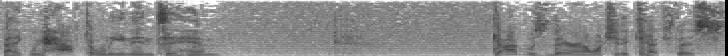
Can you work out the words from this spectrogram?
I think we have to lean into him. God was there, and I want you to catch this.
